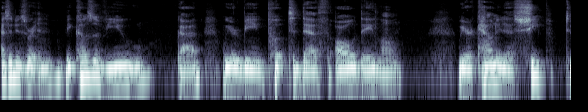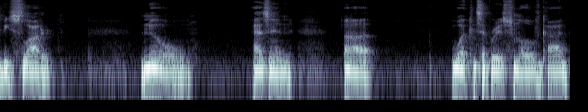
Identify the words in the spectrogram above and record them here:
As it is written, Because of you, God, we are being put to death all day long. We are counted as sheep to be slaughtered. No, as in, uh, what can separate us from the love of God?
